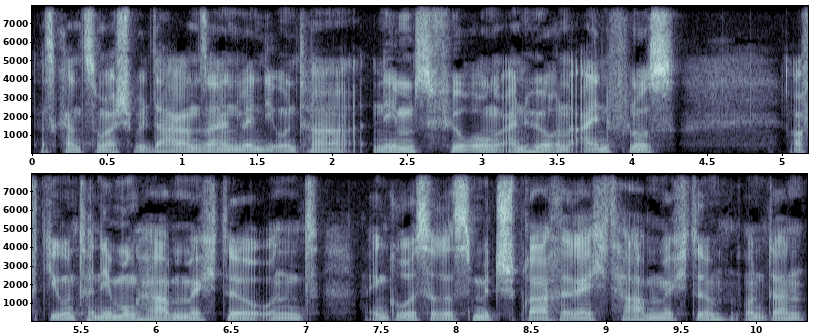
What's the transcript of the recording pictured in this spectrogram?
Das kann zum Beispiel daran sein, wenn die Unternehmensführung einen höheren Einfluss auf die Unternehmung haben möchte und ein größeres Mitspracherecht haben möchte. Und dann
